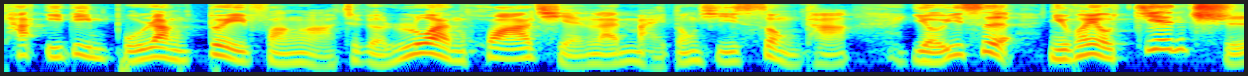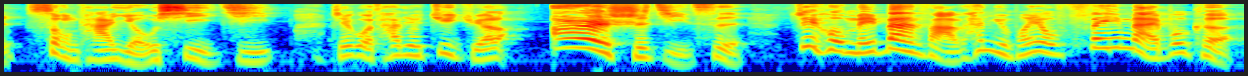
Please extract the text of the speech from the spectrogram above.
他一定不让对方啊这个乱花钱来买东西送他。有一次，女朋友坚持送他游戏机，结果他就拒绝了二十几次，最后没办法了，他女朋友非买不可，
